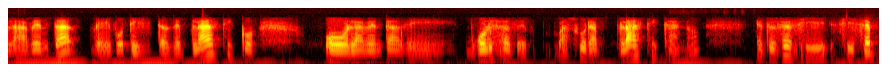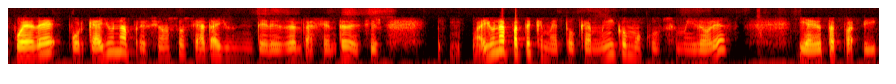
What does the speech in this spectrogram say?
la venta de botellitas de plástico o la venta de bolsas de basura plástica, ¿no? Entonces sí, sí se puede, porque hay una presión social, hay un interés de la gente de decir, hay una parte que me toca a mí como consumidores y hay otra y-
